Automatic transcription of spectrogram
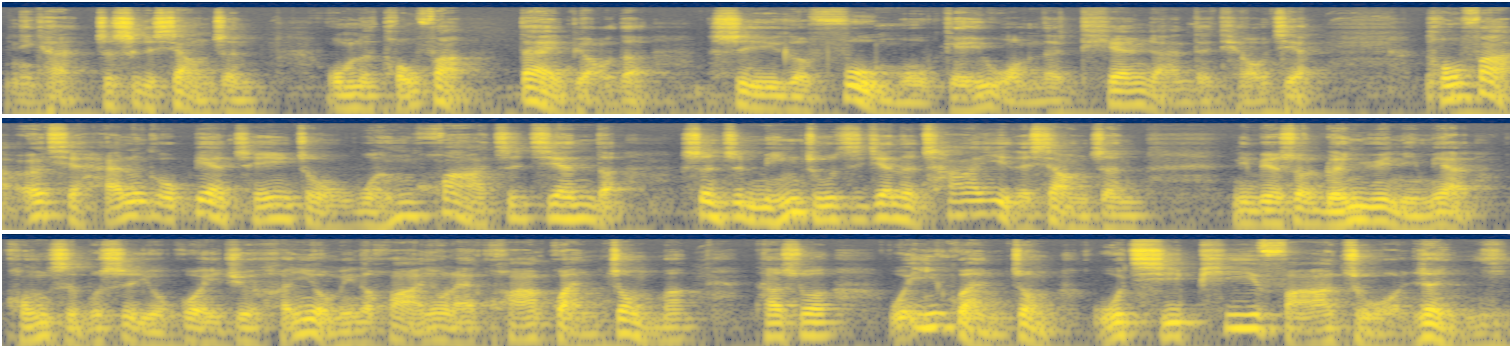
你看，这是个象征。我们的头发代表的。是一个父母给我们的天然的条件，头发，而且还能够变成一种文化之间的，甚至民族之间的差异的象征。你比如说，《论语》里面，孔子不是有过一句很有名的话，用来夸管仲吗？他说：“唯管仲，无其披发左任矣。”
